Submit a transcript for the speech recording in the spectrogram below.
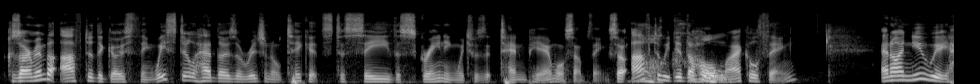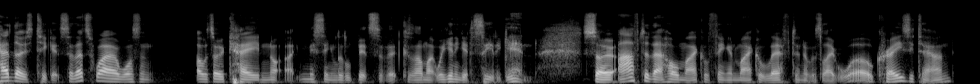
Because I remember after the ghost thing, we still had those original tickets to see the screening, which was at 10 p.m. or something. So after Oh, we did the whole. Michael thing, and I knew we had those tickets, so that's why I wasn't. I was okay not like, missing little bits of it because I'm like, we're going to get to see it again. So after that whole Michael thing and Michael left, and it was like, whoa, crazy town.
